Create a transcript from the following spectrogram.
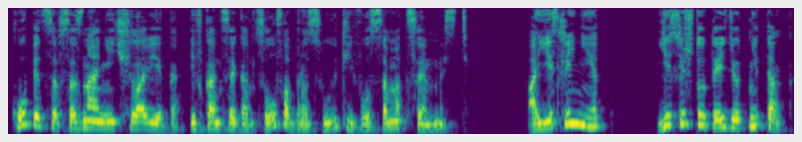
копятся в сознании человека и в конце концов образуют его самоценность. А если нет? Если что-то идет не так?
